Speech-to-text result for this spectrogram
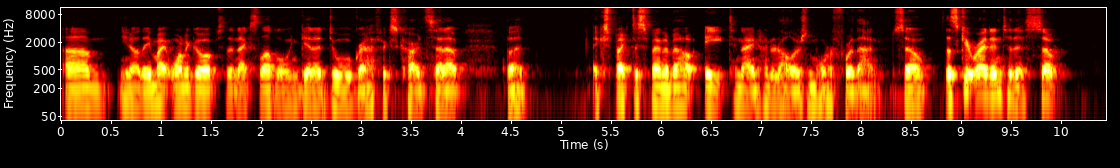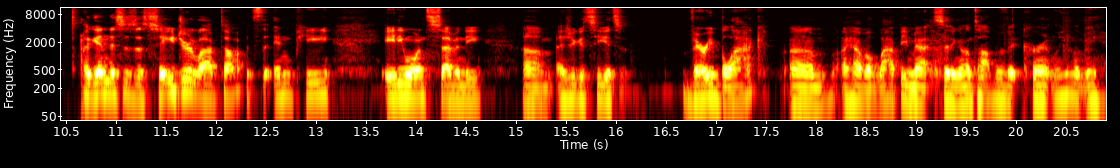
Um, you know, they might want to go up to the next level and get a dual graphics card setup, but expect to spend about eight to nine hundred dollars more for that. So let's get right into this. So again, this is a Sager laptop. It's the NP 8170. Um, as you can see, it's very black. Um, I have a lappy mat sitting on top of it currently. Let me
